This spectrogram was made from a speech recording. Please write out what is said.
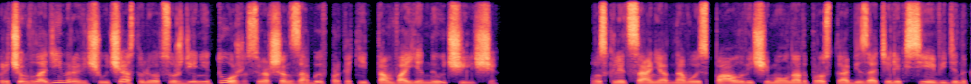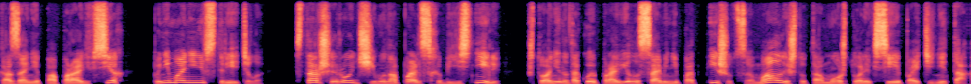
причем Владимировичи участвовали в обсуждении тоже, совершенно забыв про какие-то там военные училища. Восклицание одного из Павловичей, мол, надо просто обязать Алексея в виде наказания поправить всех, понимания не встретило. Старшие родичи ему на пальцах объяснили, что они на такое правило сами не подпишутся, мало ли что там может у Алексея пойти не так.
